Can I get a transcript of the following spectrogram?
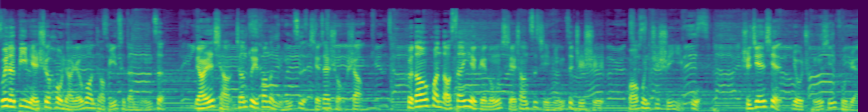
为了避免事后两人忘掉彼此的名字，两人想将对方的名字写在手上。可当换到三叶给龙写上自己名字之时，黄昏之时已过，时间线又重新复原。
